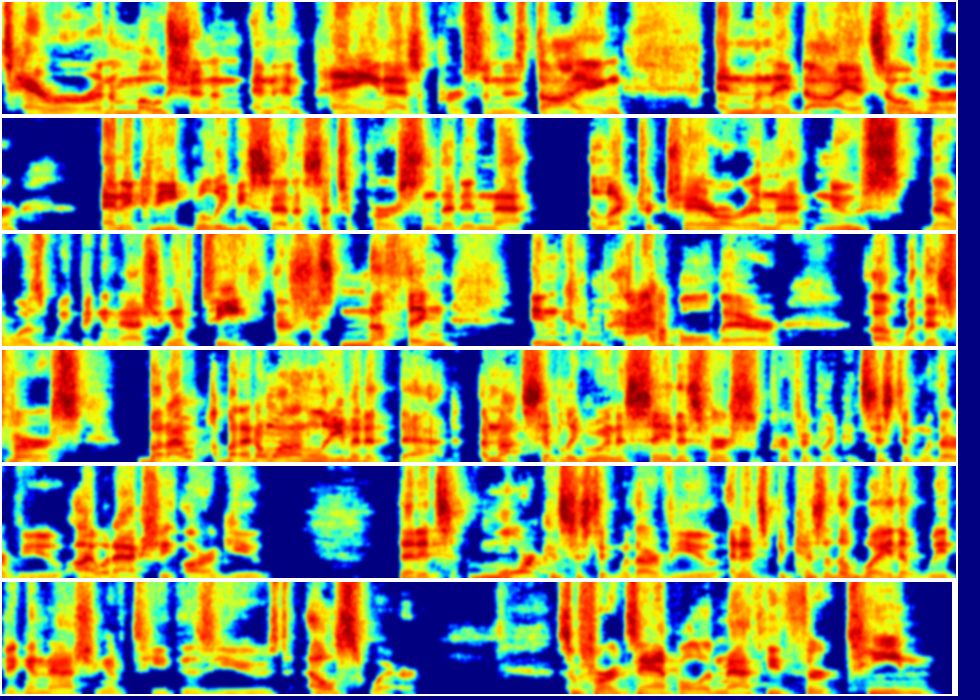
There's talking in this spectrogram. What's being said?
terror and emotion and, and, and pain as a person is dying. And when they die, it's over. And it could equally be said of such a person that in that electric chair or in that noose, there was weeping and gnashing of teeth. There's just nothing incompatible there uh, with this verse. But I, but I don't want to leave it at that. I'm not simply going to say this verse is perfectly consistent with our view. I would actually argue that it's more consistent with our view, and it's because of the way that weeping and gnashing of teeth is used elsewhere. So, for example, in Matthew 13,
